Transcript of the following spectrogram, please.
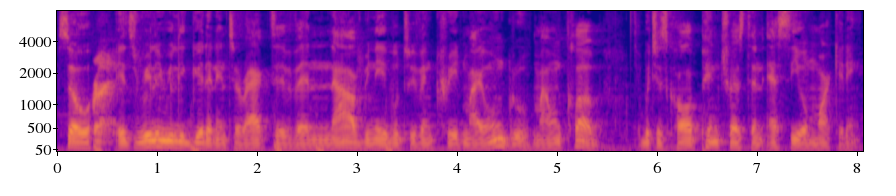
So right. it's really, really good and interactive. And now I've been able to even create my own group, my own club which is called Pinterest and SEO marketing.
